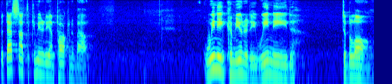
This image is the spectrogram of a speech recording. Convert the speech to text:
but that's not the community I'm talking about. We need community. We need to belong.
